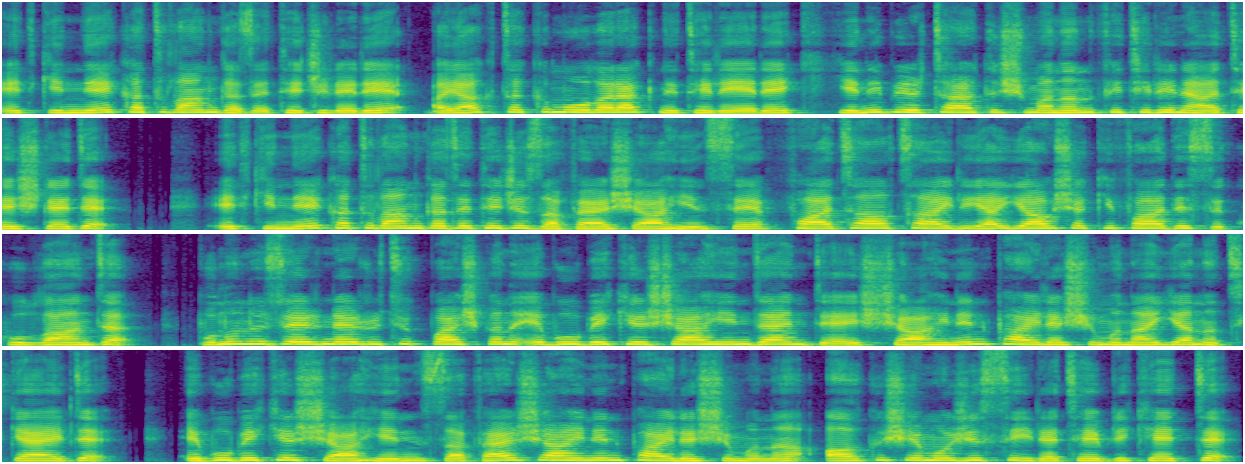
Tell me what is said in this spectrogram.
etkinliğe katılan gazetecileri ayak takımı olarak niteleyerek yeni bir tartışmanın fitilini ateşledi. Etkinliğe katılan gazeteci Zafer Şahin ise Fatih Altaylı'ya yavşak ifadesi kullandı. Bunun üzerine Rütük Başkanı Ebu Bekir Şahin'den de Şahin'in paylaşımına yanıt geldi. Ebu Bekir Şahin, Zafer Şahin'in paylaşımını alkış emojisiyle tebrik etti.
